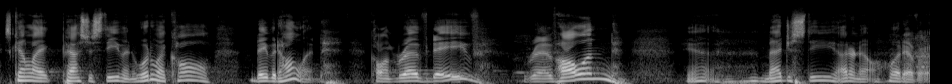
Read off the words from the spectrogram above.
It's kind of like Pastor Stephen. What do I call David Holland? Call him Rev Dave? Rev Holland? Yeah, Majesty? I don't know, whatever.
